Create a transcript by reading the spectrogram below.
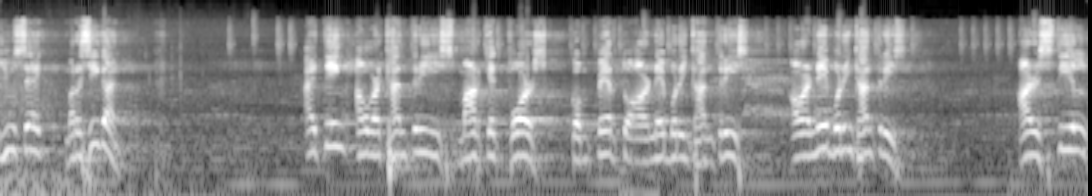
USEC Marasigan. I think our country's market force compared to our neighboring countries, our neighboring countries are still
